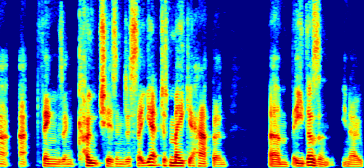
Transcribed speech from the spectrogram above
at, at things and coaches and just say, yeah, just make it happen. Um, but he doesn't. You know,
